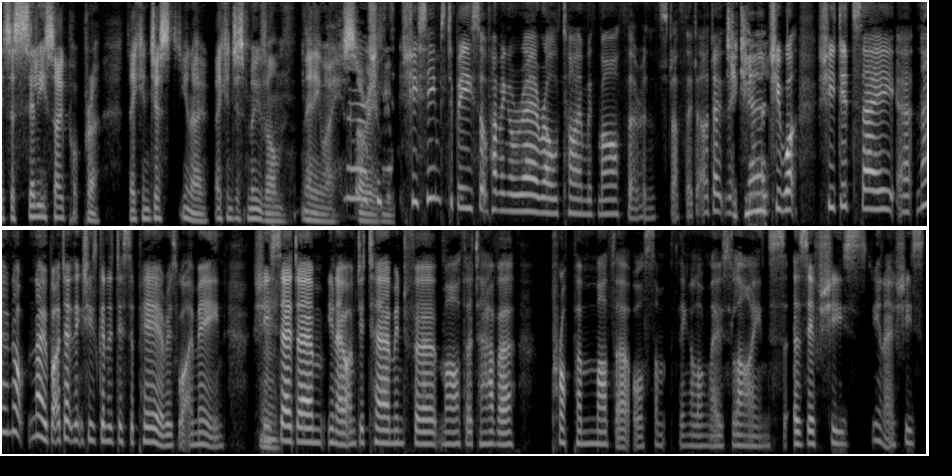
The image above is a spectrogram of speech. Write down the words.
It's a silly soap opera. They can just, you know, they can just move on. Anyway, No, sorry. she, she seems to be sort of having a rare old time with Martha and stuff. Don't- I don't She think can. and she what she did say. Uh, no, not no, but I don't think she's going to disappear. Is what I mean. She Hmm. said, um, you know, I'm determined for Martha to have a proper mother or something along those lines, as if she's, you know, she's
